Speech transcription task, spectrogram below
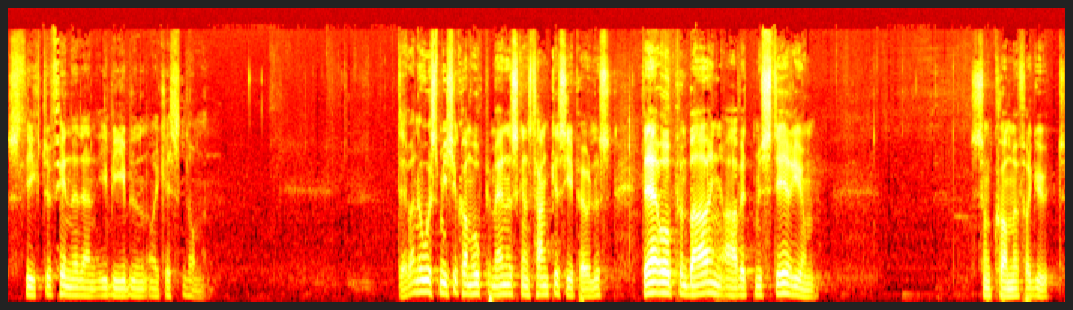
slik du finner den i Bibelen og i kristendommen. Det var noe som ikke kom opp i menneskens tanke, sier Paulus. Det er åpenbaring av et mysterium som kommer fra Gud.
